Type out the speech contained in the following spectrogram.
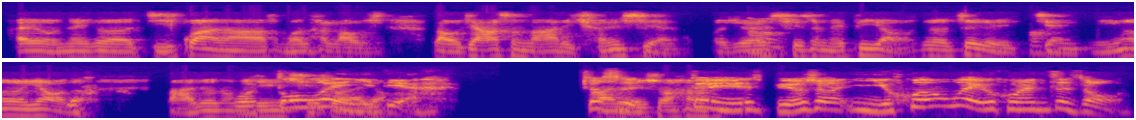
还有那个籍贯啊什么他，老老家是哪里全写了。我觉得其实没必要，就是这个简明扼要的。把这东西我多问一点，就是对 于比如说已婚未婚这种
